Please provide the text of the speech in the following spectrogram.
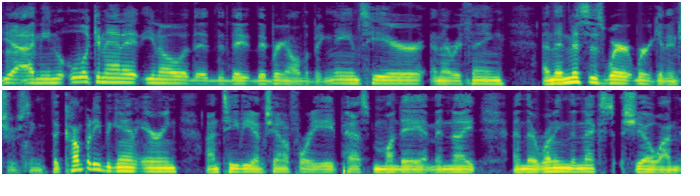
Yeah, I mean, looking at it, you know, they, they they bring all the big names here and everything, and then this is where where it get interesting. The company began airing on TV on Channel 48 past Monday at midnight, and they're running the next show on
